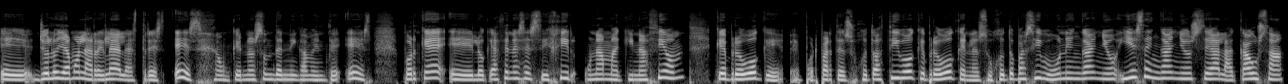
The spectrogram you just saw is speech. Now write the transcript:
eh, yo lo llamo la regla de las tres es, aunque no son técnicamente es, porque lo que hacen es exigir una maquinación que provoque por parte del sujeto activo, que provoque en el sujeto pasivo un engaño y ese engaño sea la causa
